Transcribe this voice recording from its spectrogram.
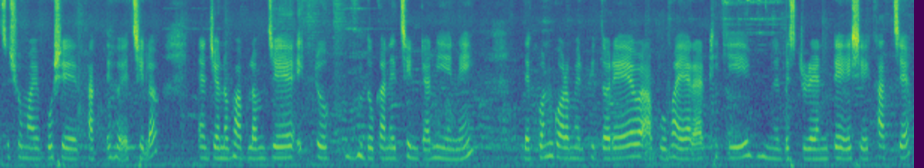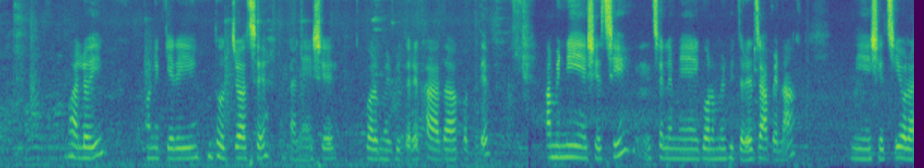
কিছু সময় বসে থাকতে হয়েছিল। এর জন্য ভাবলাম যে একটু দোকানের চিনটা নিয়ে নেই। দেখুন, গরমের ভিতরে আপু ভাইয়ারা ঠিকই রেস্টুরেন্টে এসে খাচ্ছে। ভালোই, অনেকেরই ধৈর্য আছে এখানে এসে গরমের ভিতরে খাওয়া দাওয়া করতে। আমি নিয়ে এসেছি, ছেলে মেয়ে গরমের ভিতরে যাবে না। নিয়ে এসেছি, ওরা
